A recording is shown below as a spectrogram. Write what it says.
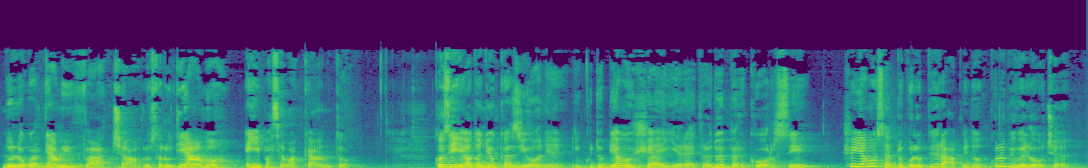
non lo guardiamo in faccia, lo salutiamo e gli passiamo accanto. Così, ad ogni occasione in cui dobbiamo scegliere tra due percorsi, scegliamo sempre quello più rapido, quello più veloce.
